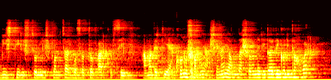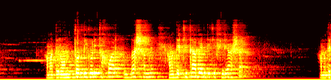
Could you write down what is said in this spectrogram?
বিশ, তিরিশ, চল্লিশ, পঞ্চাশ বছর তো পার করছি, আমাদের কি এখনও সময় আসে নাই আল্লাহ স্মরণে হৃদয় বিগলিত হওয়ার? আমাদের অন্তর বিগলিত হওয়ার আল্লাহর সামনে, আমাদের কিতাবের দিকে ফিরে আসার। আমাদের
